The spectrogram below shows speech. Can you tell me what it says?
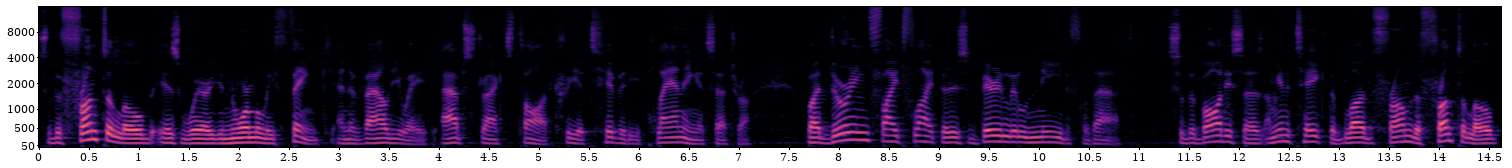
So the frontal lobe is where you normally think and evaluate, abstract thought, creativity, planning, etc. But during fight flight, there is very little need for that. So the body says, I'm going to take the blood from the frontal lobe,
